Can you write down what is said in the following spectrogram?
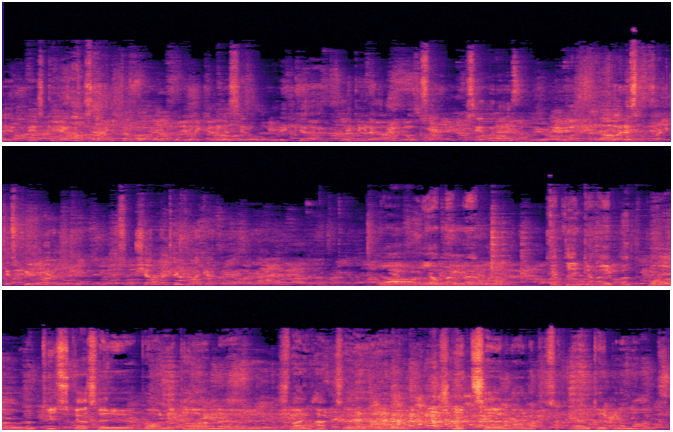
Det, det ska bli intressant att få få grotta ner sig i de olika lite grann också. Och se vad det, är, vad det är som faktiskt skiljer. Som kännetecknar kanske. Ja, ja men eh, jag kan tänka mig att på de tyska så är det ju vanligt att ha en eh, Schweinhaxe och schnitzel och lite den typen av mat.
